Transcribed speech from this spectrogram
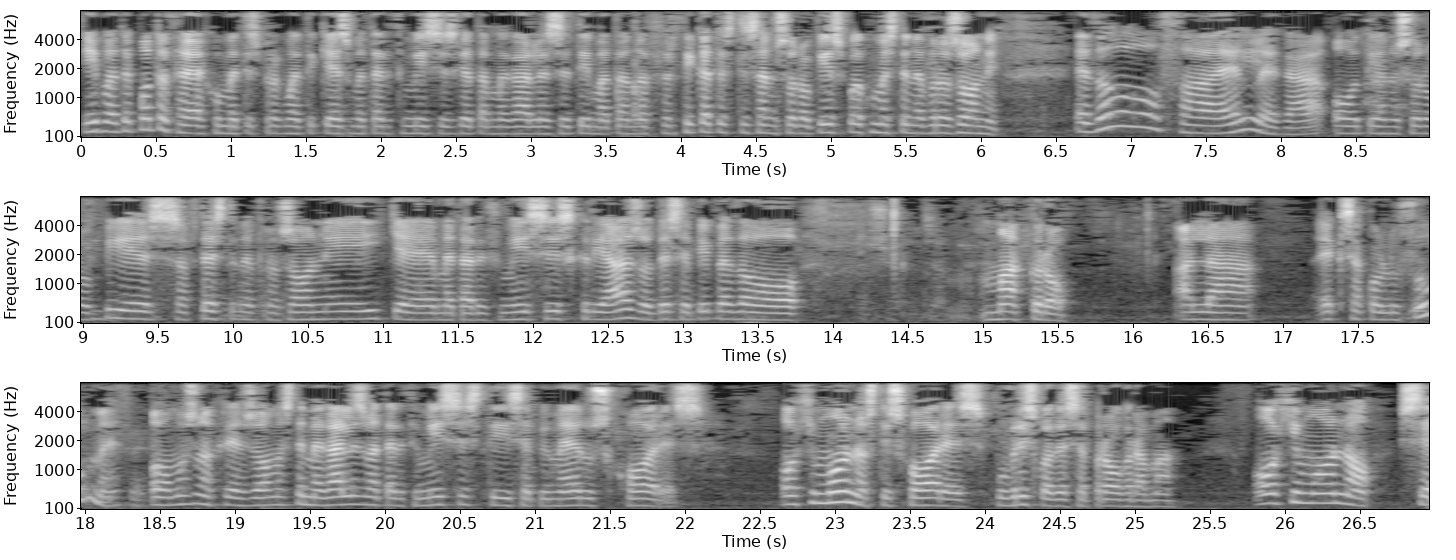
Είπατε πότε θα έχουμε τις πραγματικές μεταρρυθμίσεις για τα μεγάλα ζητήματα. Αναφερθήκατε στις ανισορροπίες που έχουμε στην Ευρωζώνη. Εδώ θα έλεγα ότι οι ανισορροπίες αυτές στην Ευρωζώνη και μεταρρυθμίσεις χρειάζονται σε επίπεδο μακρό. Αλλά εξακολουθούμε όμως να χρειαζόμαστε μεγάλες μεταρρυθμίσεις στις επιμέρους χώρες. Όχι μόνο στις χώρες που βρίσκονται σε πρόγραμμα όχι μόνο σε,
